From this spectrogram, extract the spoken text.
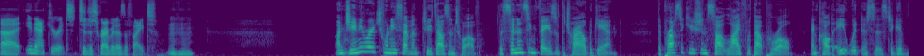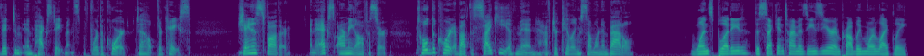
uh, inaccurate to describe it as a fight. On January 27th, 2012, the sentencing phase of the trial began. The prosecution sought life without parole and called eight witnesses to give victim impact statements before the court to help their case. Jayna's father, an ex Army officer, told the court about the psyche of men after killing someone in battle. Once bloodied, the second time is easier and probably more likely,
